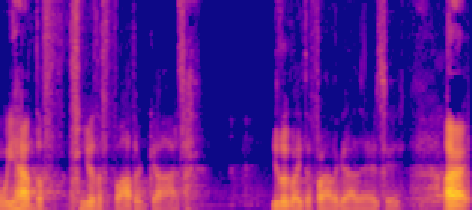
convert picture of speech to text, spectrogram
and we have the you're the Father God. You look like the Father God. All right,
